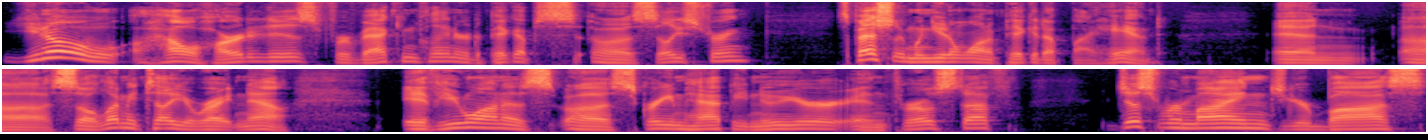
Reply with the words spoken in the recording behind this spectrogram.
you know how hard it is for vacuum cleaner to pick up uh, silly string, especially when you don't want to pick it up by hand. And uh, so let me tell you right now, if you want to uh, scream Happy New Year and throw stuff, just remind your boss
